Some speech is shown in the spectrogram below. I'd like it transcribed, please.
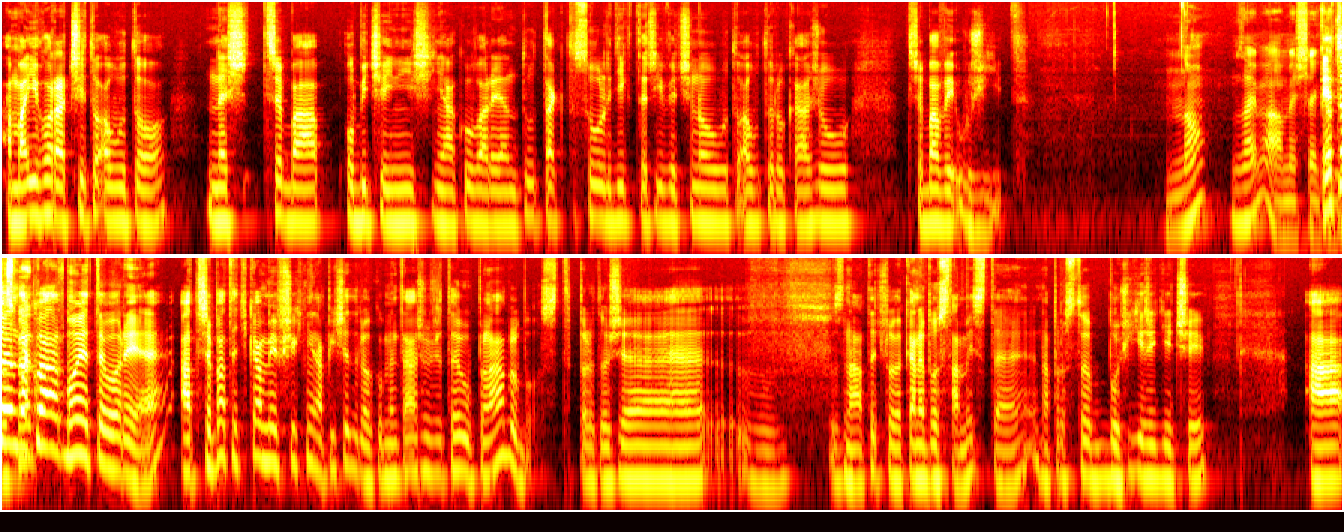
a mají ho radši to auto, než třeba obyčejnější nějakou variantu, tak to jsou lidi, kteří většinou to auto dokážou třeba využít. No, zajímavá myšlenka. Je to, to jen jsme... taková moje teorie a třeba teďka mi všichni napíšete do komentářů, že to je úplná blbost, protože znáte člověka, nebo sami jste naprosto boží řidiči a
